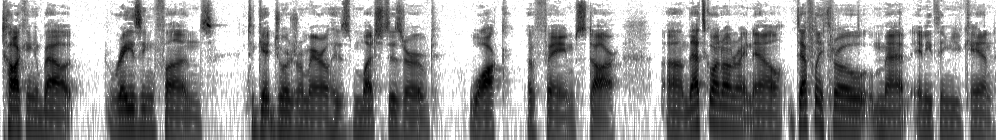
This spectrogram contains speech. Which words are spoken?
talking about raising funds to get George Romero his much deserved Walk of Fame star. Um, that's going on right now. Definitely throw Matt anything you can.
